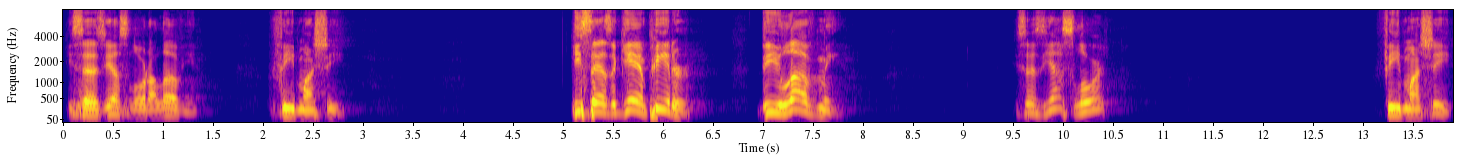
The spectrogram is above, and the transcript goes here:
He says, Yes, Lord, I love you. Feed my sheep. He says again, Peter, do you love me? He says, Yes, Lord. Feed my sheep.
